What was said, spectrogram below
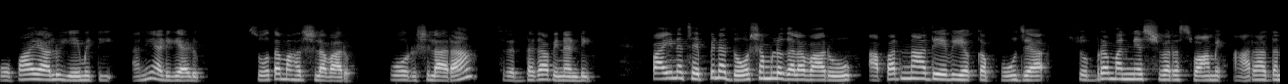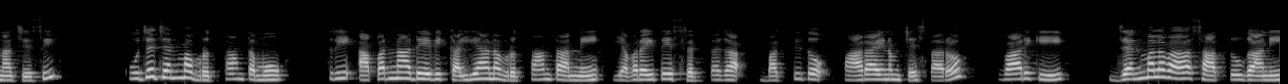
ఉపాయాలు ఏమిటి? అని అడిగాడు సూత మహర్షుల వారు. ఓ ఋషులారా శ్రద్ధగా వినండి. పైన చెప్పిన దోషములు గలవారు అపర్ణాదేవి యొక్క పూజ సుబ్రహ్మణ్యేశ్వర స్వామి ఆరాధన చేసి కుజజన్మ వృత్తాంతము శ్రీ అపర్ణాదేవి కళ్యాణ వృత్తాంతాన్ని ఎవరైతే శ్రద్ధగా భక్తితో పారాయణం చేస్తారో వారికి జన్మలవ సాత్తు కానీ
